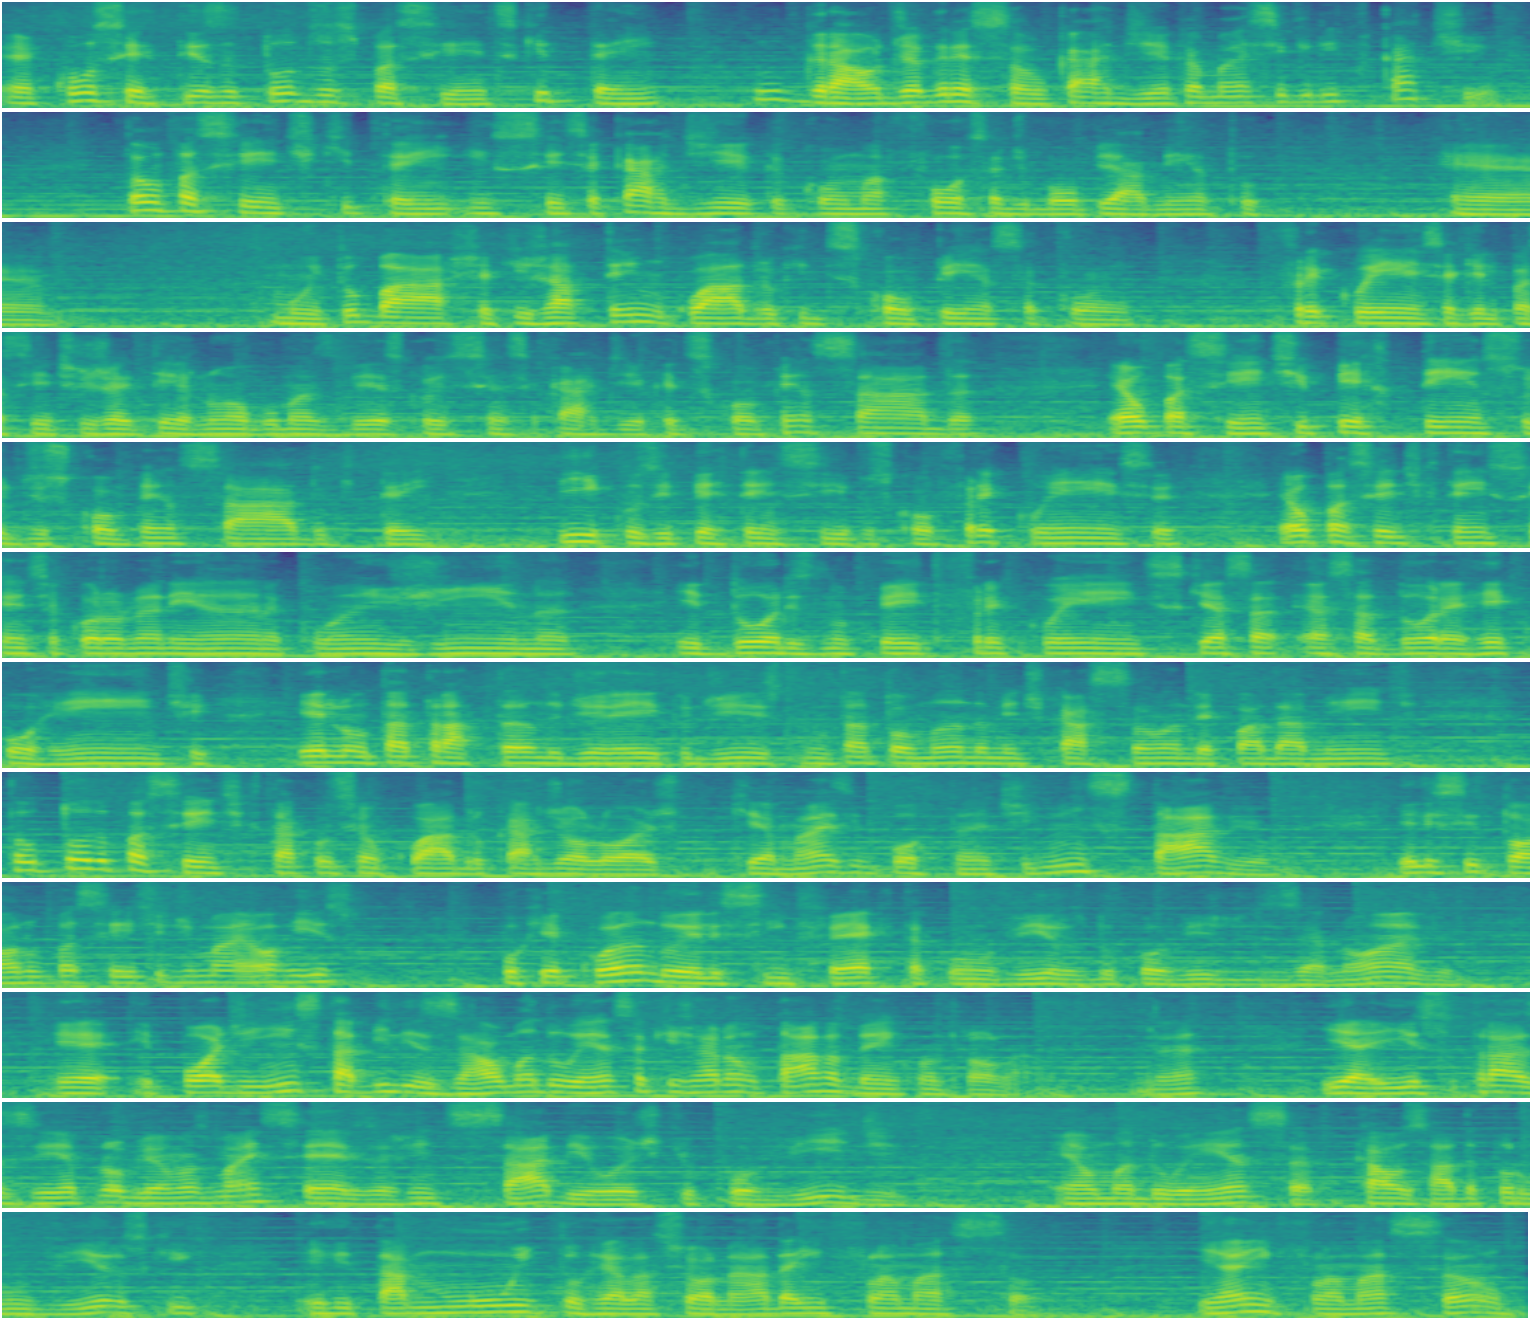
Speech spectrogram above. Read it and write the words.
é com certeza todos os pacientes que têm um grau de agressão cardíaca mais significativo. Então, um paciente que tem insuficiência cardíaca com uma força de bombeamento é, muito baixa, que já tem um quadro que descompensa com frequência, aquele paciente que já internou algumas vezes com insuficiência cardíaca descompensada, é o paciente hipertenso descompensado, que tem picos hipertensivos com frequência, é o paciente que tem insuficiência coronariana com angina, e dores no peito frequentes, que essa, essa dor é recorrente, ele não está tratando direito disso, não está tomando a medicação adequadamente. Então, todo paciente que está com seu quadro cardiológico, que é mais importante, instável, ele se torna um paciente de maior risco, porque quando ele se infecta com o vírus do Covid-19, é, pode instabilizar uma doença que já não estava bem controlada, né? e aí isso trazer problemas mais sérios. A gente sabe hoje que o Covid é uma doença causada por um vírus que ele está muito relacionado à inflamação. E a inflamação,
